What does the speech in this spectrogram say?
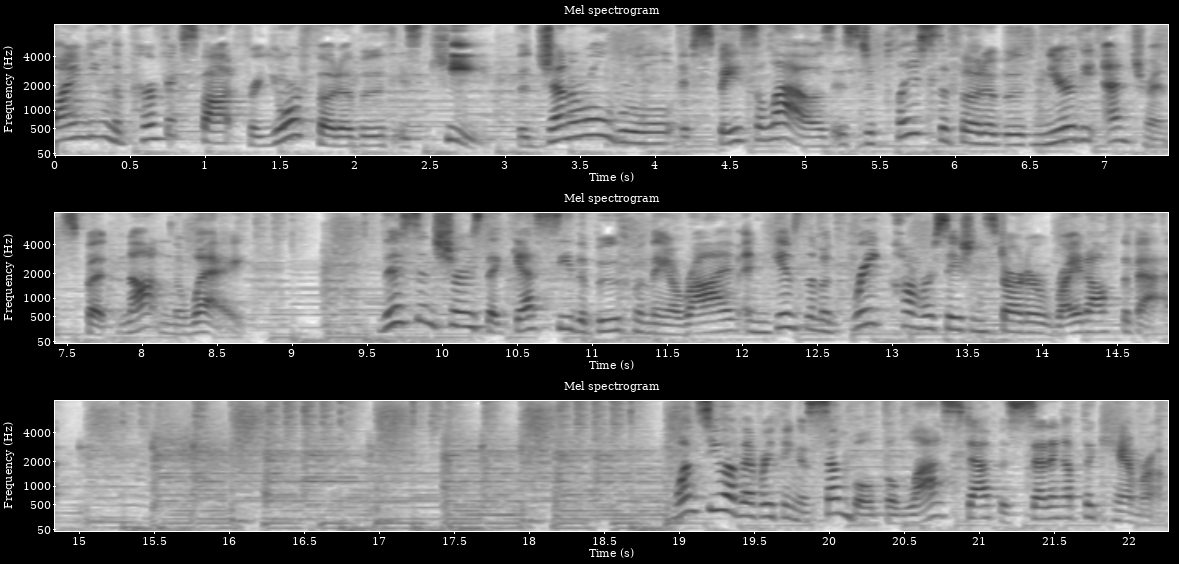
Finding the perfect spot for your photo booth is key. The general rule, if space allows, is to place the photo booth near the entrance, but not in the way. This ensures that guests see the booth when they arrive and gives them a great conversation starter right off the bat. Once you have everything assembled, the last step is setting up the camera.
